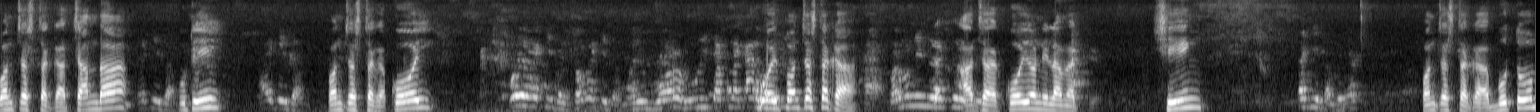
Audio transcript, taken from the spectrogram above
পঞ্চাশ টাকা। চান্দা, পুটি, পঞ্চাশ টাকা। কই? কই, পঞ্চাশ টাকা? আচ্ছা কইও নিলাম এক। শিং, পঞ্চাশ টাকা। বুতুম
